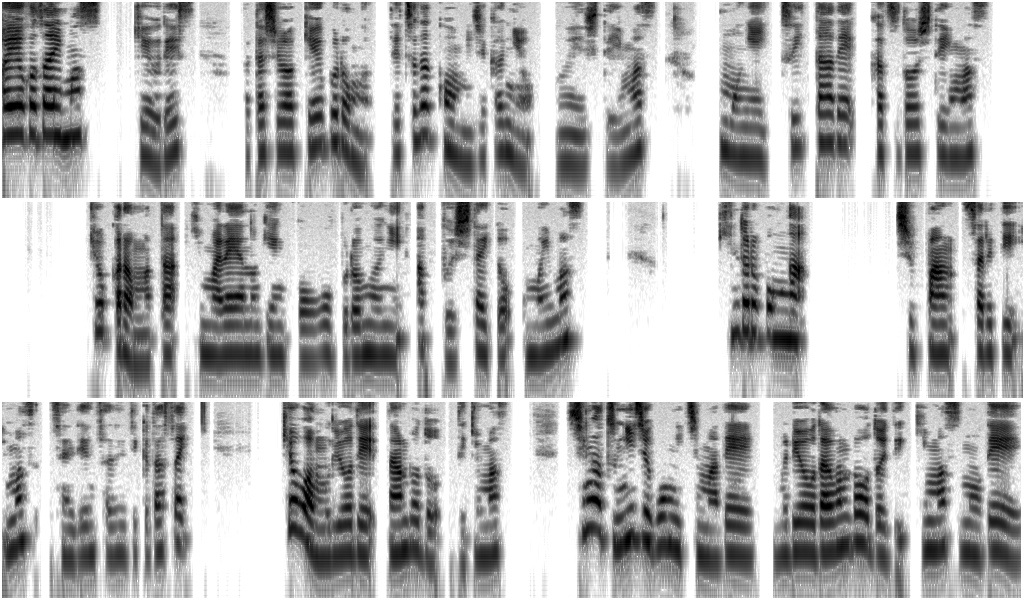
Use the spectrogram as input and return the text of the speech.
はようございます。ケウです。私はケウブログ、哲学を身近にを運営しています。主にツイッターで活動しています。今日からまたヒマラヤの原稿をブログにアップしたいと思います。Kindle 本が出版されています。宣伝させてください。今日は無料でダウンロードできます。4月25日まで無料ダウンロードできますので、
